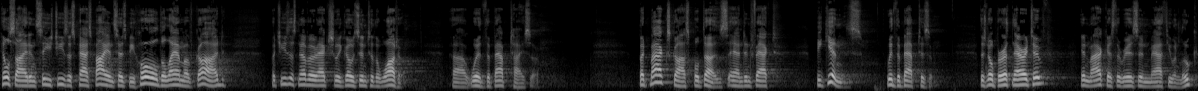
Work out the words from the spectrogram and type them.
hillside and sees Jesus pass by and says, Behold the Lamb of God. But Jesus never actually goes into the water uh, with the baptizer. But Mark's gospel does, and in fact begins with the baptism. There's no birth narrative in Mark as there is in Matthew and Luke.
